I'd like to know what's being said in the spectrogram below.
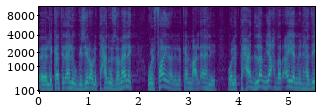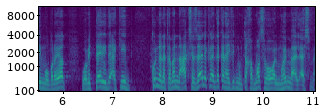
اللي كانت الأهلي والجزيرة والاتحاد والزمالك وال final اللي كان مع الأهلي والاتحاد لم يحضر ايا من هذه المباريات وبالتالي ده أكيد كنا نتمنى عكس ذلك لأن ده كان هيفيد منتخب مصر وهو المهمه الأسمى.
